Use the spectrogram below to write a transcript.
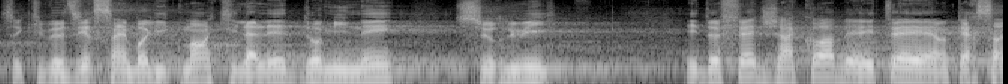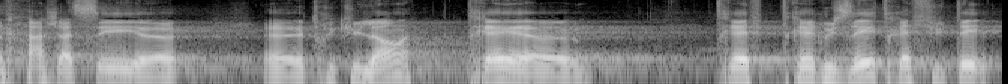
ce qui veut dire symboliquement qu'il allait dominer sur lui. Et de fait, Jacob était un personnage assez euh, euh, truculent, très, euh, très, très rusé, très futé.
